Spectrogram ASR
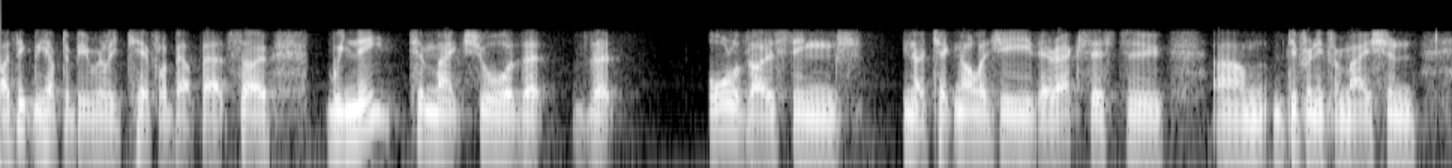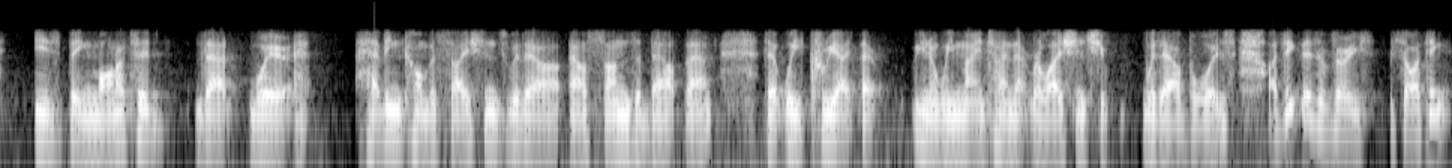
I think we have to be really careful about that. So we need to make sure that that all of those things you know, technology, their access to um, different information is being monitored, that we're having conversations with our, our sons about that, that we create that, you know, we maintain that relationship with our boys. I think there's a very, so I think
